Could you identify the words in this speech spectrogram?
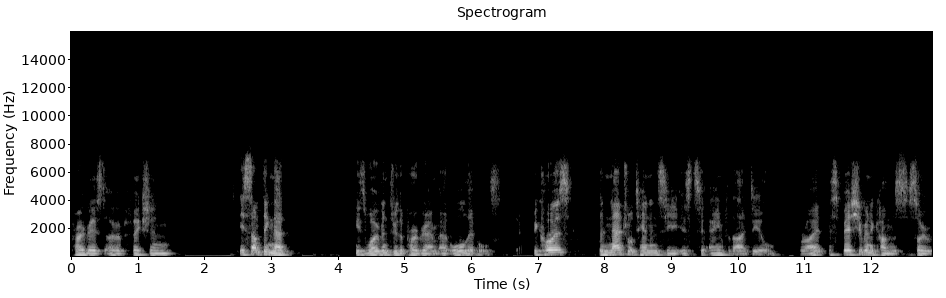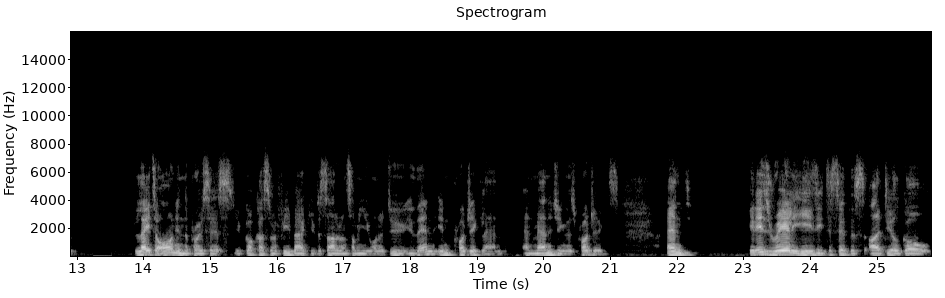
progress over perfection is something that is woven through the program at all levels because the natural tendency is to aim for the ideal right? Especially when it comes so later on in the process you've got customer feedback you've decided on something you want to do you then in project land and managing those projects. And it is really easy to set this ideal goal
